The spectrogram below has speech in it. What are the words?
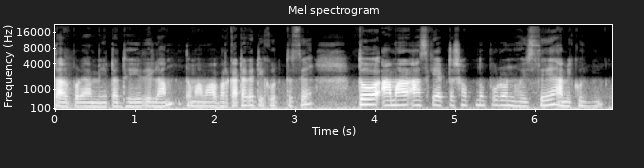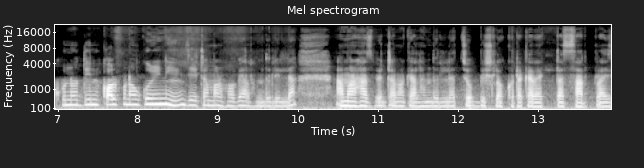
তারপরে আমি এটা ধুয়ে দিলাম। তো মামা আবার কাটাকাটি করতেছে। তো আমার আজকে একটা স্বপ্ন পূরণ হয়েছে আমি কোনো দিন কল্পনাও করিনি যে এটা আমার হবে, আলহামদুলিল্লাহ। আমার হাজব্যান্ড আমাকে আলহামদুলিল্লাহ চব্বিশ লক্ষ টাকার একটা সারপ্রাইজ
